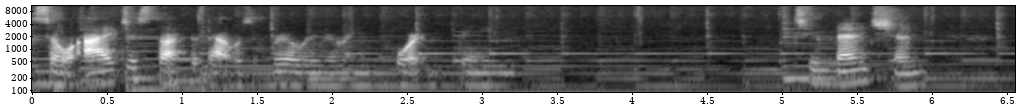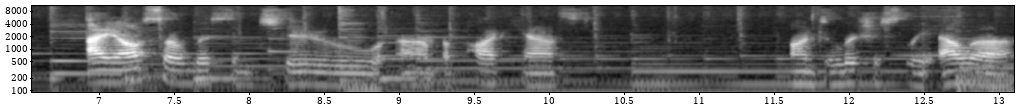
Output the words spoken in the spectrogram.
So I just thought that that was a really, really important thing to mention. I also listened to um, a podcast on Deliciously Ella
